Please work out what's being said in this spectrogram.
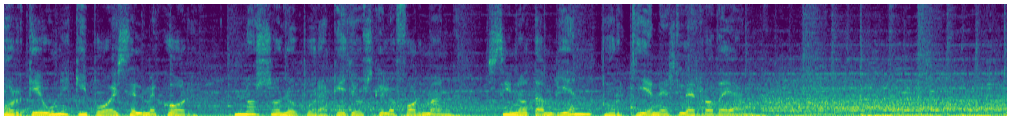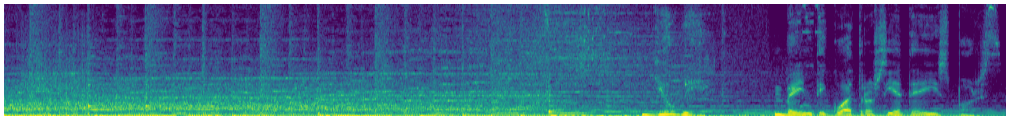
Porque un equipo es el mejor, no solo por aquellos que lo forman, sino también por quienes le rodean. Yubi, 24-7 eSports.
